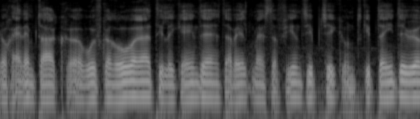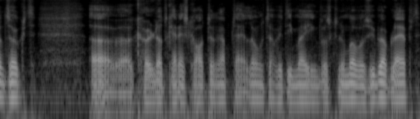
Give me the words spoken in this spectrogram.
nach einem Tag äh, Wolfgang Overer, die Legende, der Weltmeister 74, und gibt ein Interview und sagt, äh, Köln hat keine Scouting-Abteilung, da wird immer irgendwas genommen, was überbleibt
